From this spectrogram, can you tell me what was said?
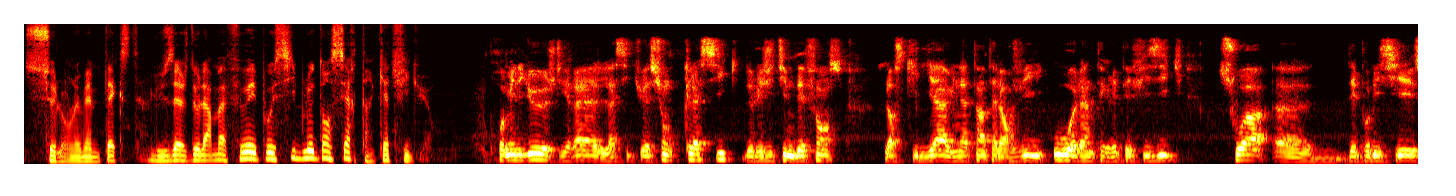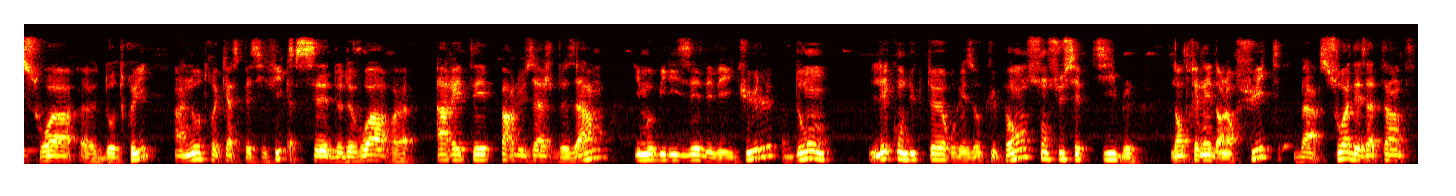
Selon le même texte, l'usage de l'arme à feu est possible dans certains cas de figure. En premier lieu, je dirais la situation classique de légitime défense lorsqu'il y a une atteinte à leur vie ou à l'intégrité physique soit euh, des policiers, soit euh, d'autrui. Un autre cas spécifique, c'est de devoir euh, arrêter par l'usage des armes, immobiliser des véhicules dont les conducteurs ou les occupants sont susceptibles d'entraîner dans leur fuite ben, soit des atteintes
